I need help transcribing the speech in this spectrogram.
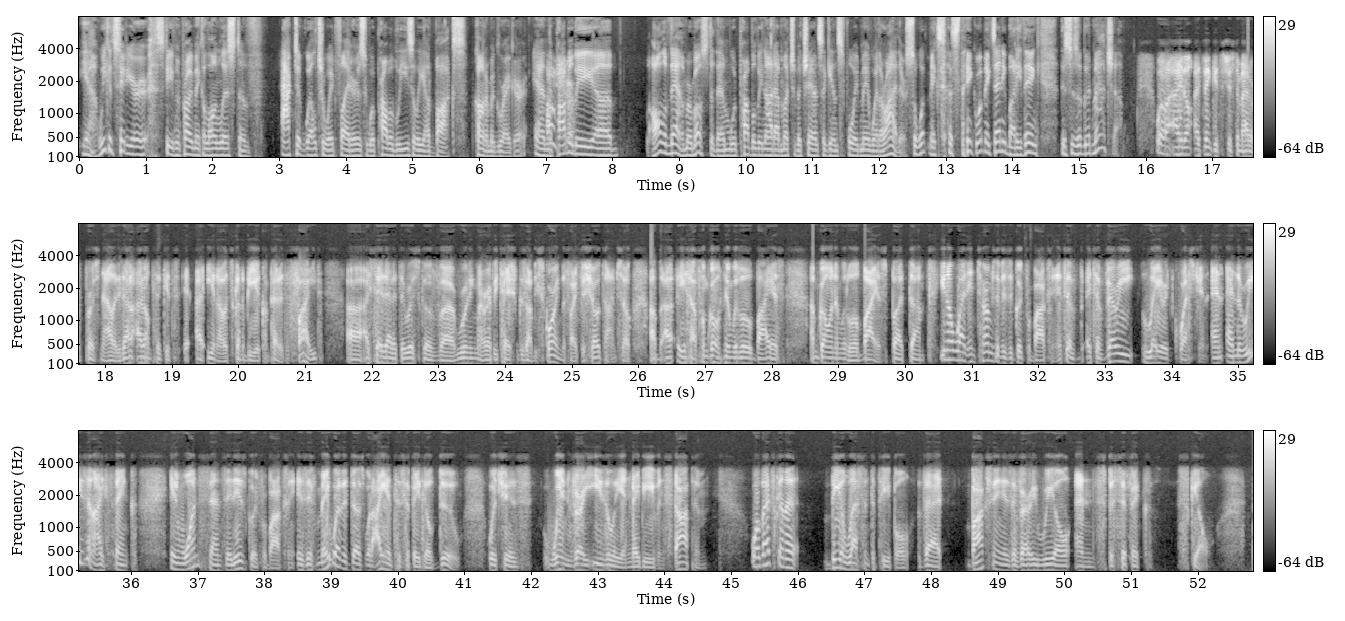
Yeah, we could sit here, Steve, and probably make a long list of active welterweight fighters who would probably easily outbox Conor McGregor, and oh, probably sure. uh, all of them or most of them would probably not have much of a chance against Floyd Mayweather either. So, what makes us think? What makes anybody think this is a good matchup? Well, I don't. I think it's just a matter of personalities. I, I don't think it's uh, you know it's going to be a competitive fight. Uh, I say that at the risk of uh, ruining my reputation because I'll be scoring the fight for Showtime. So, uh, uh, you know, if I'm going in with a little bias, I'm going in with a little bias. But um, you know what? In terms of is it good for boxing? It's a it's a very layered question, and and the reason I think, in one sense, it is good for boxing is if Mayweather does what I anticipate he'll do, which is win very easily and maybe even stop him well, that's going to be a lesson to people that boxing is a very real and specific skill.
